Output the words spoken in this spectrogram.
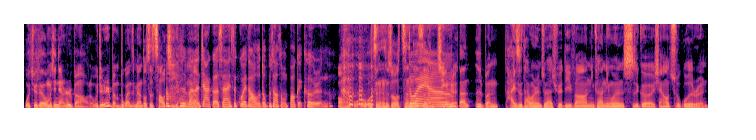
我觉得我们先讲日本好了。我觉得日本不管怎么样。都是超级红，日本的价格实在是贵到我都不知道怎么报给客人了。哦，我我只能说真的是很惊人。啊、但日本还是台湾人最爱去的地方。你看，你问十个想要出国的人，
